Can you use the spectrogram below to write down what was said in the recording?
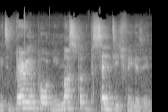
It's very important, you must put the percentage figures in.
